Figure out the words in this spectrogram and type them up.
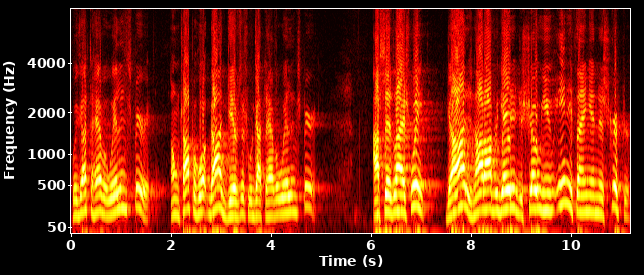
We got to have a willing spirit. On top of what God gives us, we got to have a willing spirit. I said last week, God is not obligated to show you anything in this scripture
